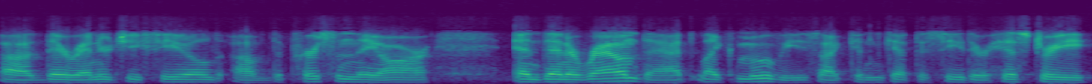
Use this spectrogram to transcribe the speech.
uh, their energy field, of the person they are, and then around that, like movies, I can get to see their history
